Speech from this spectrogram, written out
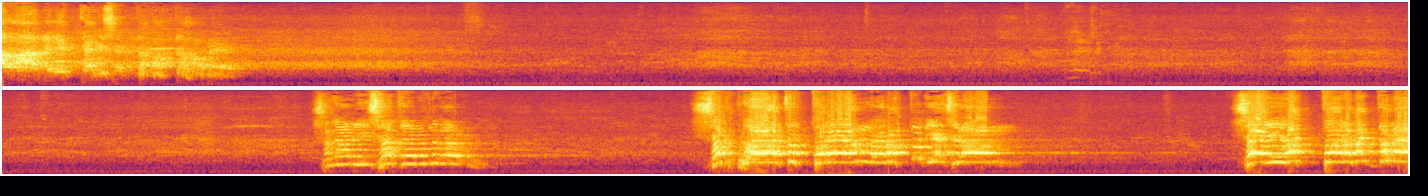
আওয়ামী লীগকে নিষিদ্ধ করতে হবে সংগ্রামী সাথী বন্ধুগণ সাপলা চত্বরে আমরা রক্ত দিয়েছিলাম। সেই রক্তের মাধ্যমে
